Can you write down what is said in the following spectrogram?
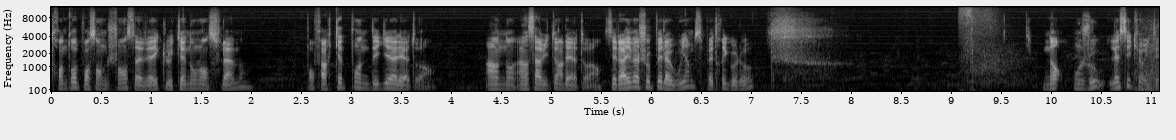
33% de chance avec le canon lance-flamme pour faire 4 points de dégâts aléatoires? Un, serviteur aléatoire S'il arrive à choper la Wyrm, ça peut être rigolo. Non, on joue la sécurité.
